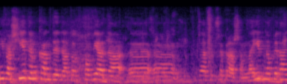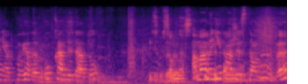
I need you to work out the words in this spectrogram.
Ponieważ jeden kandydat odpowiada, e, e, znaczy przepraszam, na jedno pytanie odpowiada dwóch kandydatów, Są a mamy pytania. nieparzystą liczbę.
